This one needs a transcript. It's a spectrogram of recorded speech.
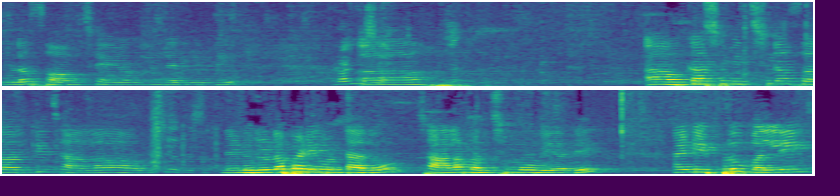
కూడా సాంగ్ చేయడం జరిగింది. అవకాశం ఇచ్చిన సార్కి చాలా నేను రుణపడి ఉంటాను. చాలా మంచి మూవీ అది. అండ్ ఇప్పుడు మళ్ళీ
